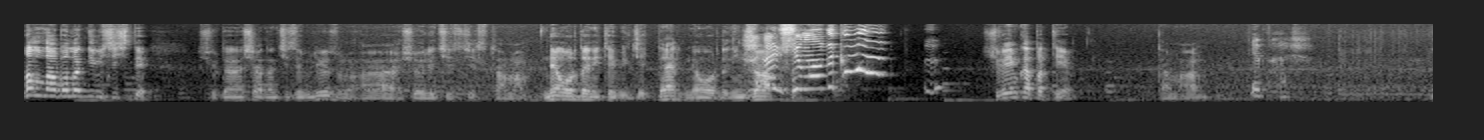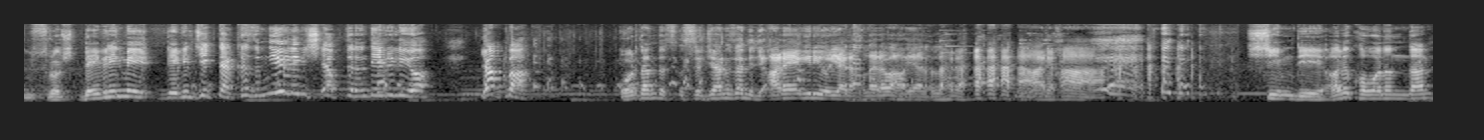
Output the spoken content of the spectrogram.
Vallahi balon gibi şişti. Şuradan aşağıdan çizebiliyoruz mu? Ha şöyle çizeceğiz tamam. Ne oradan itebilecekler ne oradan imza Ay atsın. kafa. Şurayı mı kapatayım? Tamam. Yeter. Yusroş devrilme devirecekler kızım niye öyle bir şey yaptırdın devriliyor. Yapma. Oradan da ısıracağını zannediyor. Araya giriyor yanaklara bak yanaklara. Harika. Şimdi arı kovanından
